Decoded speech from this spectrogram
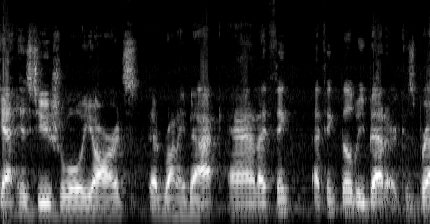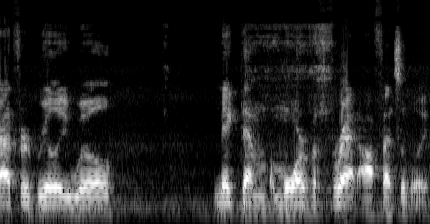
get his usual yards at running back. And I think I think they'll be better because Bradford really will make them more of a threat offensively.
